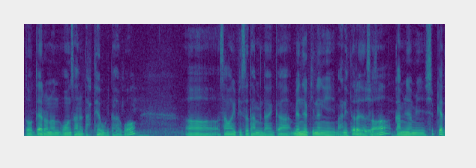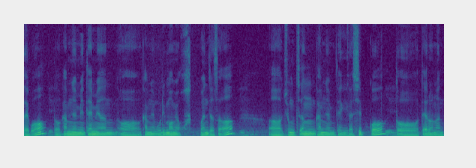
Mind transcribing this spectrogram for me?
또 때로는 온 산을 다 태우기도 하고 어, 상황이 비슷합니다. 그러니까 면역 기능이 많이 떨어져서 감염이 쉽게 되고 또 감염이 되면 어, 감염 우리 몸에 확 번져서 어, 중증 감염이 되기가 쉽고 또 때로는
